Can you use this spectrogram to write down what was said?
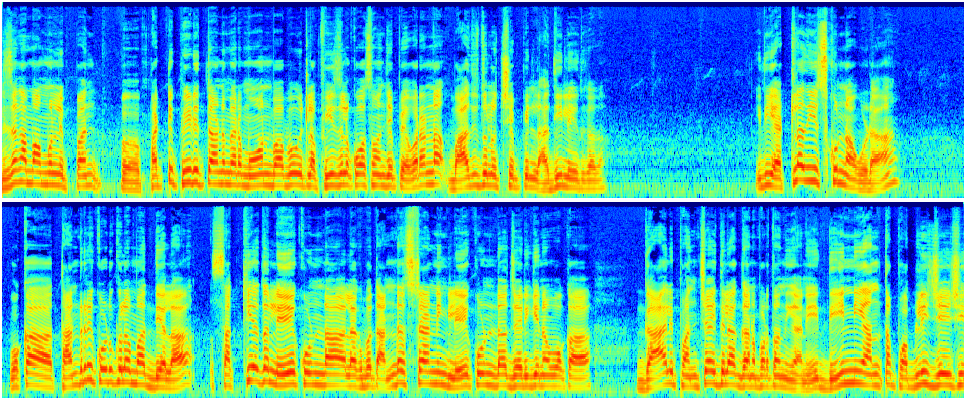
నిజంగా మమ్మల్ని పం పట్టి పీడిస్తాడు మరి మోహన్ బాబు ఇట్లా ఫీజుల కోసం అని చెప్పి ఎవరన్నా బాధితులు వచ్చి చెప్పి అది లేదు కదా. ఇది ఎట్లా తీసుకున్నా కూడా ఒక తండ్రి కొడుకుల మధ్యలో సఖ్యత లేకుండా లేకపోతే అండర్స్టాండింగ్ లేకుండా జరిగిన ఒక గాలి పంచాయతీలాగా కనపడుతుంది కానీ దీన్ని అంత పబ్లిష్ చేసి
